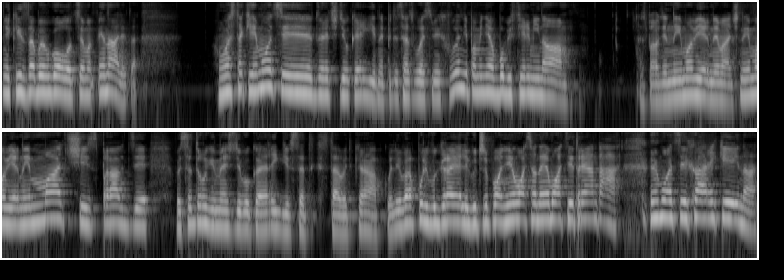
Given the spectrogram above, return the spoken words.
який забив гол у цьому фіналі. Та. Ось такі емоції, до речі, Дівка Рігі на 58-й хвилині поміняв Бобі Фірміна. Справді неймовірний матч, неймовірний матч, і справді ось це другий м'яч Дівока Рігі все-таки ставить крапку. Ліверпуль виграє Лігу Чемпіонів, і ось вони емоції Трента, емоції Харі Кейна.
